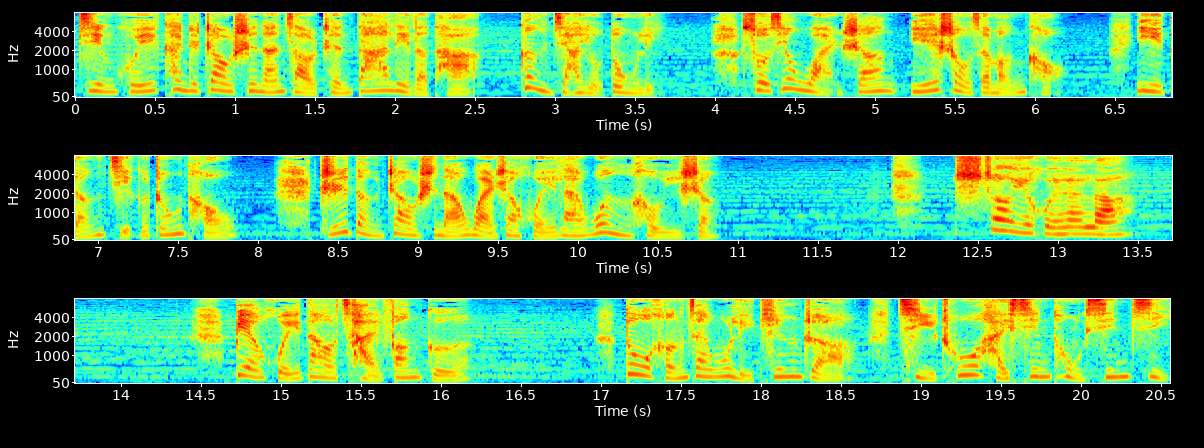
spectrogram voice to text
锦葵看着赵石南早晨搭理了他，更加有动力，索性晚上也守在门口，一等几个钟头。只等赵世南晚上回来问候一声：“少爷回来了。”便回到采芳阁。杜恒在屋里听着，起初还心痛心悸，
